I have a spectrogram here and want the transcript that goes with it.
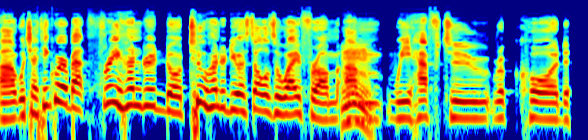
Uh, which I think we're about 300 or 200 US dollars away from. Um, we have to record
